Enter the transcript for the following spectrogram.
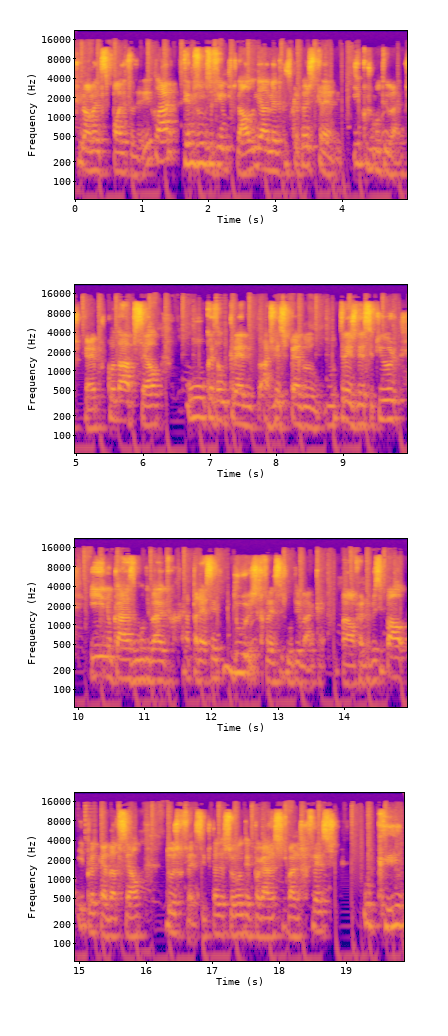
que normalmente se podem fazer. E claro, temos um desafio em Portugal, nomeadamente com os cartões de crédito e com os multibancos, ok? Porque quando há upsell, o cartão de crédito às vezes pede o, 3D Secure e no caso do multibanco aparecem duas referências multibanco para a oferta principal e para cada upsell duas referências. E portanto as pessoas vão ter que pagar estas várias referências o que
